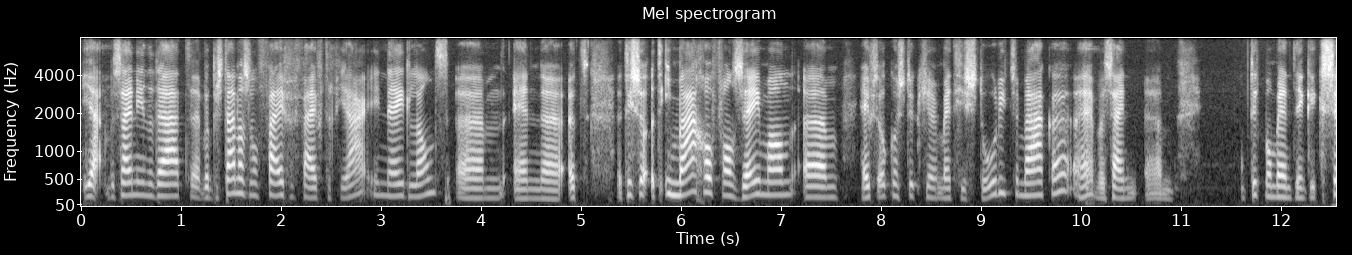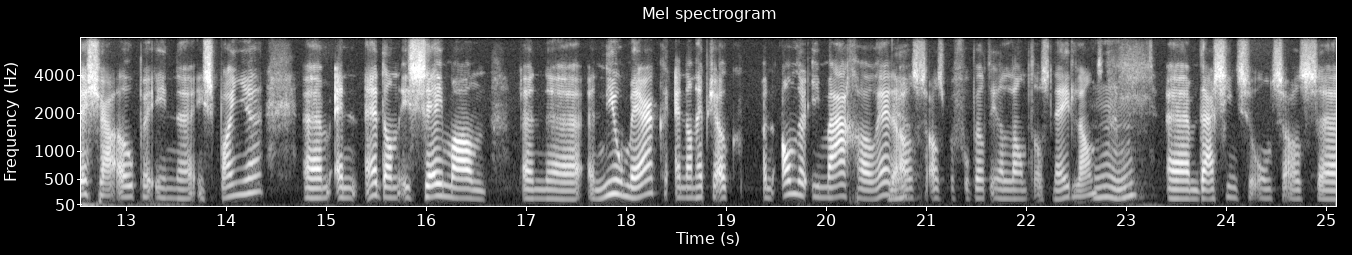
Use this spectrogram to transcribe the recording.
Ja, we zijn inderdaad, uh, we bestaan al zo'n 55 jaar in Nederland. Um, en uh, het, het, is, het imago van Zeeman um, heeft ook een stukje met historie te maken. Hè. We zijn um, op dit moment denk ik zes jaar open in, uh, in Spanje. en hè, dan is Zeeman een, een nieuw merk. En dan heb je ook een ander imago hè, ja. als, als bijvoorbeeld in een land als Nederland. Mm -hmm. um, daar zien ze ons als uh,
